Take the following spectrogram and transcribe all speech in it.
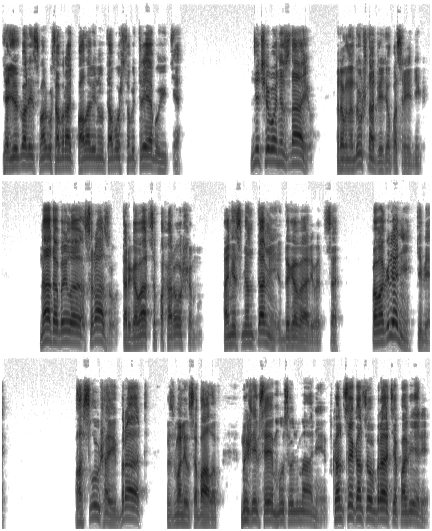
я едва ли смогу собрать половину того, что вы требуете». «Ничего не знаю», — равнодушно ответил посредник. «Надо было сразу торговаться по-хорошему, а не с ментами договариваться. Помогли они тебе?» «Послушай, брат», — взмолился Балов, — «мы же все мусульмане. В конце концов, братья по вере.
